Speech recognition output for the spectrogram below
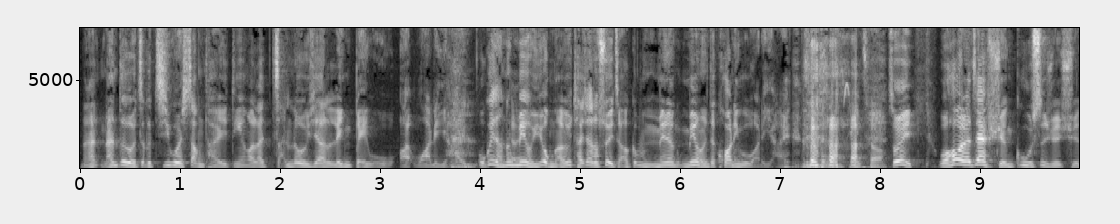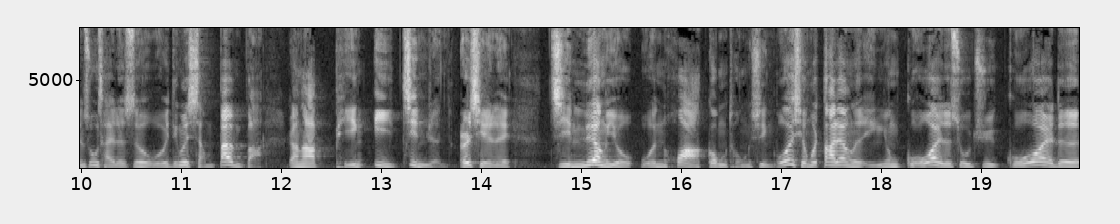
难难得有这个机会上台，一定要来展露一下林北武哇哇厉害。我跟你讲，那没有用啊，因为台下都睡着，根本没有没有人在夸你哇厉害。没错，所以我后来在选故事、选选素材的时候，我一定会想办法让他平易近人，而且呢。尽量有文化共同性。我以前会大量的引用国外的数据、国外的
